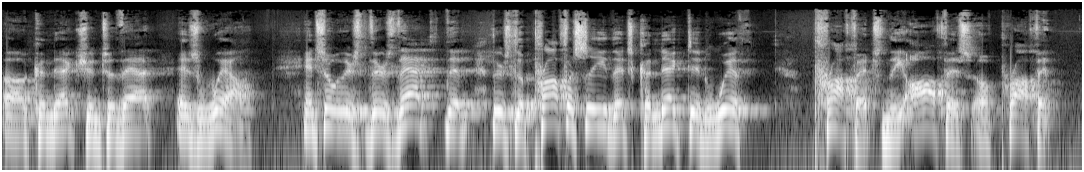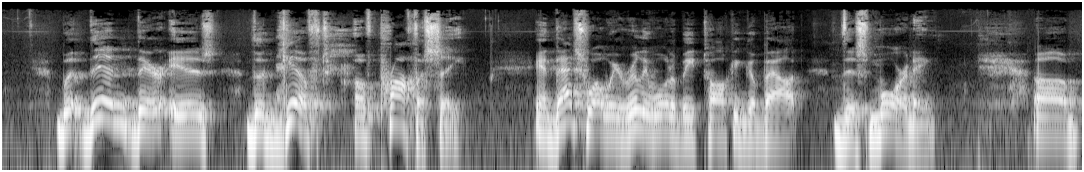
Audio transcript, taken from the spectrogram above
uh, connection to that as well. And so there's, there's that, that, there's the prophecy that's connected with prophets, the office of prophet. But then there is the gift of prophecy. And that's what we really want to be talking about this morning. Uh,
